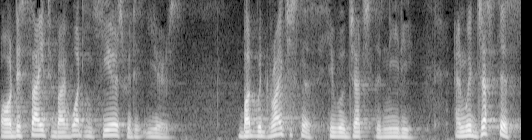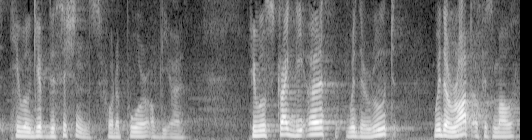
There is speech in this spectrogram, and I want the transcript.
or decide by what he hears with his ears. But with righteousness he will judge the needy, and with justice he will give decisions for the poor of the earth. He will strike the earth with the root, with the rod of his mouth,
